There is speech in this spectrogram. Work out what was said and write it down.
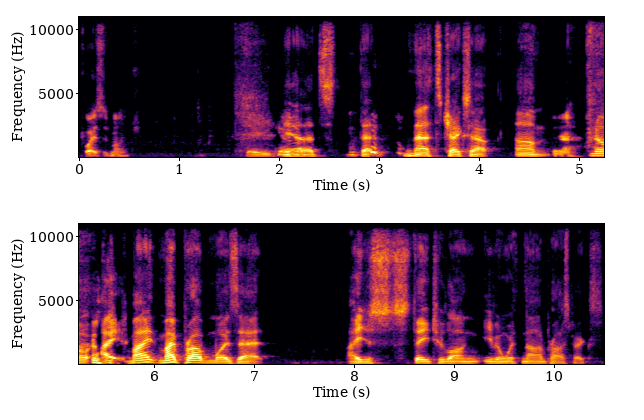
twice as much. there you go. Yeah, that's that math checks out. Um, Yeah. no, I my my problem was that I just stay too long, even with non prospects.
